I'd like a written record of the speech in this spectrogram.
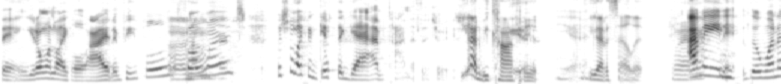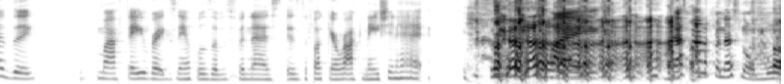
thing you don't want to like lie to people so uh-huh. much but you're like a gift the gab kind of situation You got to be confident. Yeah. You got to sell it. right? I mean, the one of the my favorite examples of finesse is the fucking Roc Nation hat. like that's not a finesse no more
